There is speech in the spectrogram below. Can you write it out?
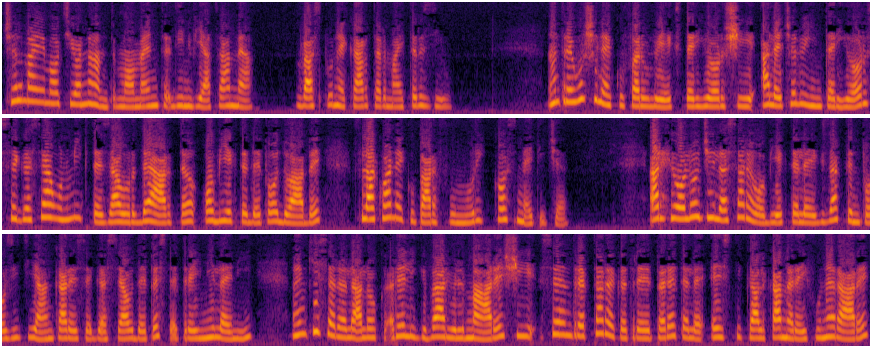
cel mai emoționant moment din viața mea, va spune Carter mai târziu. Între ușile cufărului exterior și ale celui interior se găsea un mic tezaur de artă, obiecte de podoabe, flacoane cu parfumuri cosmetice. Arheologii lăsară obiectele exact în poziția în care se găseau de peste trei milenii, închiseră la loc relicvariul mare și se îndreptară către peretele estic al camerei funerare,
